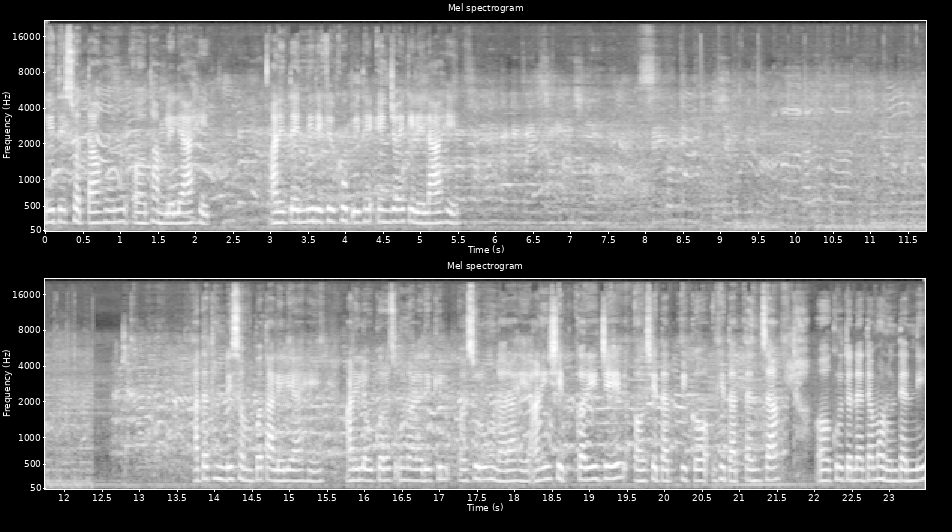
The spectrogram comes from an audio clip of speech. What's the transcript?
इथे स्वतःहून थांबलेले आहेत. आणि त्यांनी देखील खूप इथे एन्जॉय केलेला आहे. आता थंडी संपत आलेली आहे. आणि लवकरच उन्हाळा देखील सुरू होणार आहे. आणि शेतकरी जे शेतात पिकं घेतात त्यांचा कृतज्ञता म्हणून त्यांनी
